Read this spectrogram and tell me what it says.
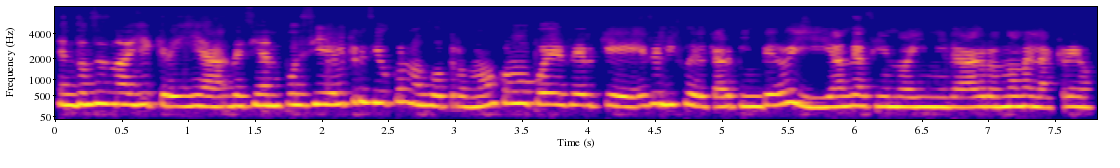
Entonces nadie creía, decían, pues si él creció con nosotros, ¿no? ¿Cómo puede ser que es el hijo del carpintero y ande haciendo ahí milagros? No me la creo.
